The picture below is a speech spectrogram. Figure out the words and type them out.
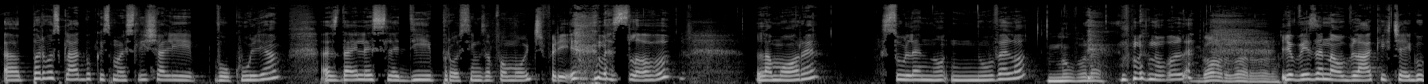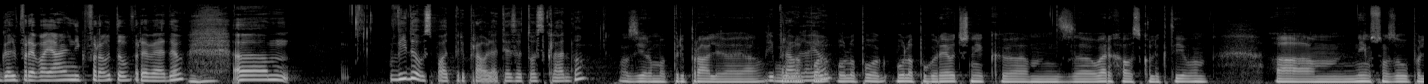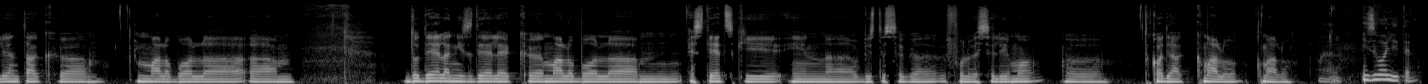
Prvo skladbo, ki smo jo slišali, v okolju, zdaj le sledi, prosim za pomoč pri naslovu, Lamore, Sule Nuvelo. Nuvole. Nuvole. Dobro, dobro, dobro. Ljubezen na oblakih, če je Google prevajalnik prav to prevedel. Uh -huh. um, video spot pripravljate za to skladbo? Oziroma pripravljajo, ja. pripravljajo. Ula Pogorevčnik um, z Warehouse kolektivom. Um, njim smo zaupali en tak. Uh, malo bolj um, dodelan izdelek, malo bolj um, estetski, in uh, v bistvu se ga ful veselimo. Uh, tako da, kmalo, kmalo. Izvolite.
